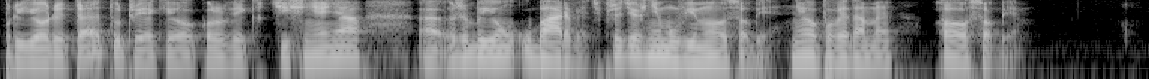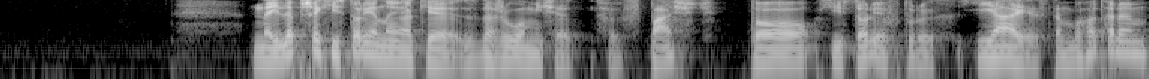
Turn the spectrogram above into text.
priorytetu czy jakiegokolwiek ciśnienia, e, żeby ją ubarwiać. Przecież nie mówimy o sobie, nie opowiadamy o sobie. Najlepsze historie, na jakie zdarzyło mi się wpaść, to historie, w których ja jestem bohaterem,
